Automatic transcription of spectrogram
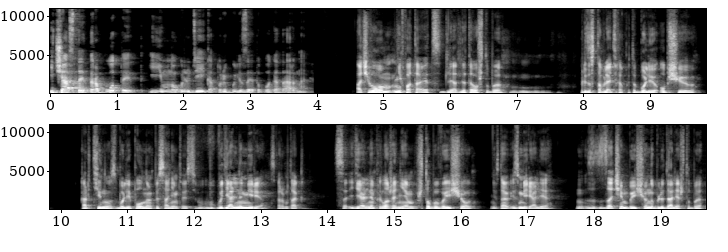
И часто это работает, и много людей, которые были за это благодарны. А чего вам не хватает для, для того, чтобы предоставлять какую-то более общую картину с более полным описанием? То есть в, в идеальном мире, скажем так, с идеальным приложением, что бы вы еще, не знаю, измеряли, зачем бы еще наблюдали, чтобы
